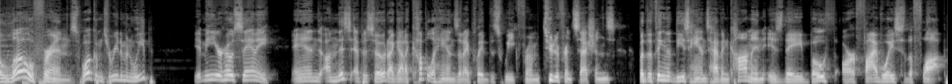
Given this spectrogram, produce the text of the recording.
Hello, friends. Welcome to Read 'em and Weep. It me, your host, Sammy. And on this episode, I got a couple of hands that I played this week from two different sessions. But the thing that these hands have in common is they both are five ways to the flop.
